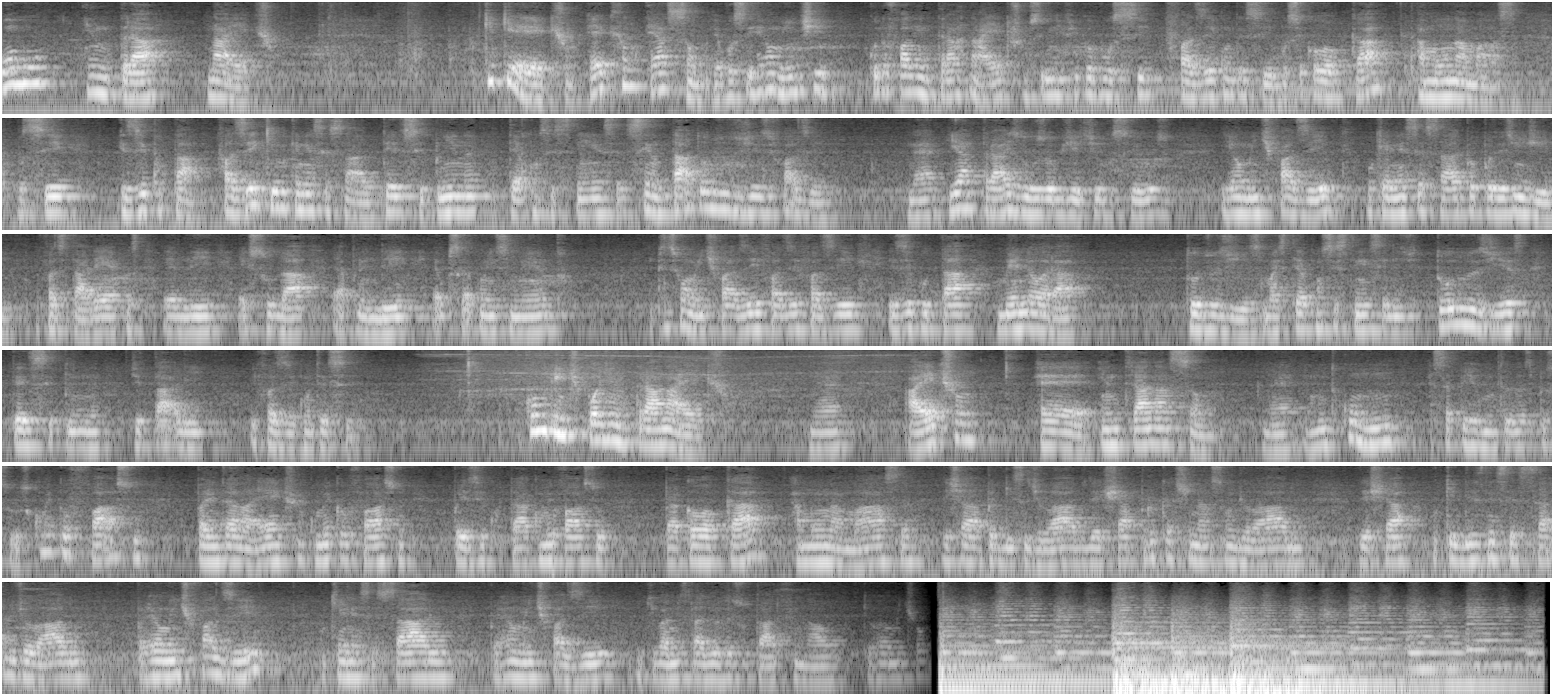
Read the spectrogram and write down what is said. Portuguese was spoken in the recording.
como entrar na action. O que, é action? Action é ação, é você realmente, quando eu falo entrar na action, significa você fazer acontecer, você colocar a mão na massa, você executar, fazer aquilo que é necessário, ter disciplina, ter a consistência, sentar todos os dias e fazer. Né? Ir atrás dos objetivos seus e realmente fazer o que é necessário para poder atingir. É fazer tarefas, é ler, é estudar, é aprender, é buscar conhecimento. Principalmente fazer, fazer, fazer, executar, melhorar todos os dias, mas ter a consistência ali de todos os dias, ter a disciplina de estar ali e fazer acontecer. Como que a gente pode entrar na action? Né? A action é entrar na ação. Né? É muito comum essa pergunta das pessoas. Como é que eu faço para entrar na action? Como é que eu faço para executar? Como eu faço para colocar a mão na massa, deixar a preguiça de lado, deixar a procrastinação de lado, deixar o que é desnecessário de lado, para realmente fazer o que é necessário, para realmente fazer o que vai me trazer o resultado final que eu realmente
